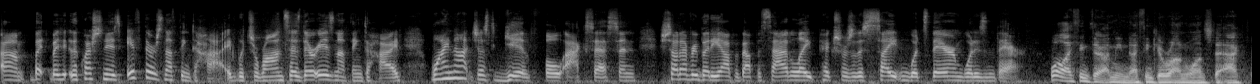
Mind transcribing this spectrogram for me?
Um, but, but the question is, if there's nothing to hide, which Iran says there is nothing to hide, why not just give full access and shut everybody up about the satellite pictures of the site and what's there and what isn't there? Well, I think there. I mean, I think Iran wants to act,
